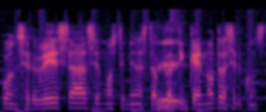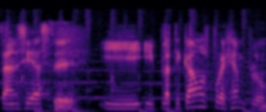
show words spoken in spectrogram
con cervezas, hemos tenido esta plática en otras circunstancias y, y, platicamos, por ejemplo,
